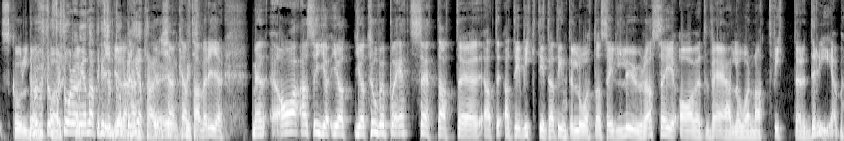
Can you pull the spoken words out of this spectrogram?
skulden förstår, för, förstår jag menar? Att det finns en dubbelhet här. Kärnkraftshaverier. Men ja, alltså jag, jag, jag, tror väl på ett sätt att, eh, att, att det är viktigt att inte låta sig lura sig av ett välordnat Twitter-drev.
